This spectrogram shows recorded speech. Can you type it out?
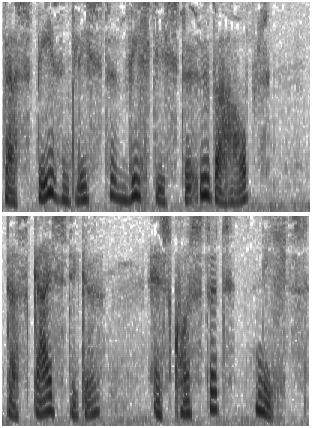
das Wesentlichste, Wichtigste überhaupt, das Geistige, es kostet nichts.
